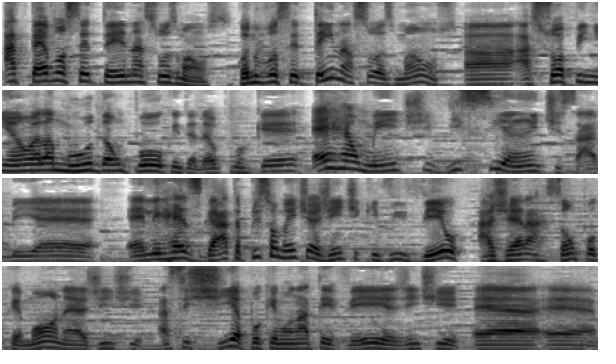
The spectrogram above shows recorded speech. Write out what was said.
Até você ter nas suas mãos. Quando você tem nas suas mãos, a, a sua opinião ela muda um pouco, entendeu? Porque é realmente viciante, sabe? É, é, ele resgata, principalmente a gente que viveu a geração Pokémon, né? A gente assistia Pokémon na TV, a gente é, é,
